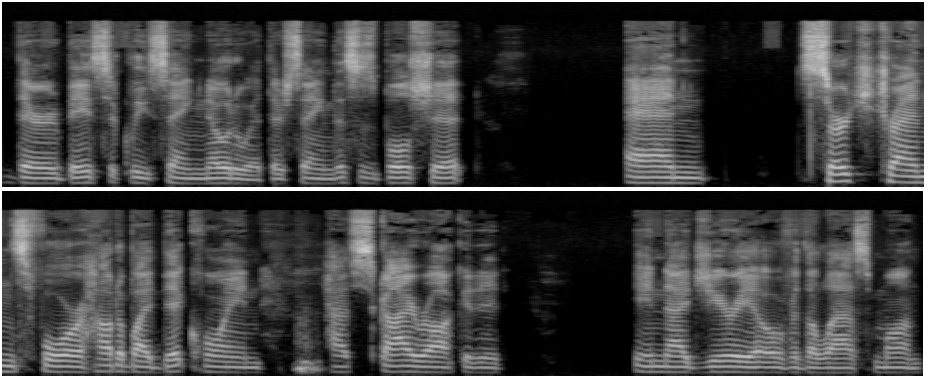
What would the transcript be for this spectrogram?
they're basically saying no to it. They're saying this is bullshit. And search trends for how to buy Bitcoin have skyrocketed in Nigeria over the last month.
